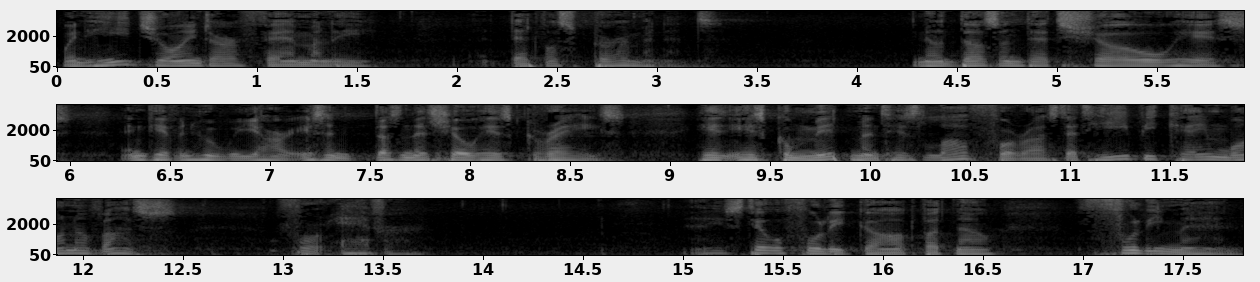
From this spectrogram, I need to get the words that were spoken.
When he joined our family, that was permanent. You know, doesn't that show his, and given who we are, isn't, doesn't that show his grace, his, his commitment, his love for us, that he became one of us forever? And he's still fully God, but now fully man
